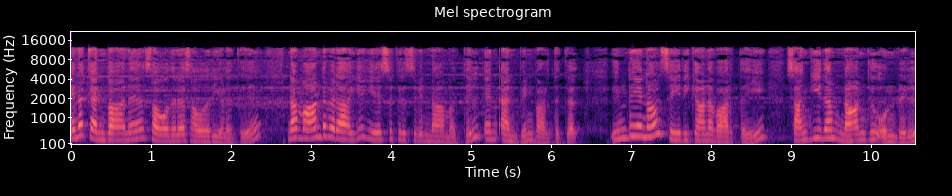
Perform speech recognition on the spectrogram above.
எனக்கு அன்பான சகோதர சகோதரிகளுக்கு நம் ஆண்டவராகிய இயேசு கிறிஸ்துவின் நாமத்தில் என் அன்பின் வாழ்த்துக்கள். இன்றைய நாள் செய்திக்கான வார்த்தை சங்கீதம் நான்கு ஒன்றில்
